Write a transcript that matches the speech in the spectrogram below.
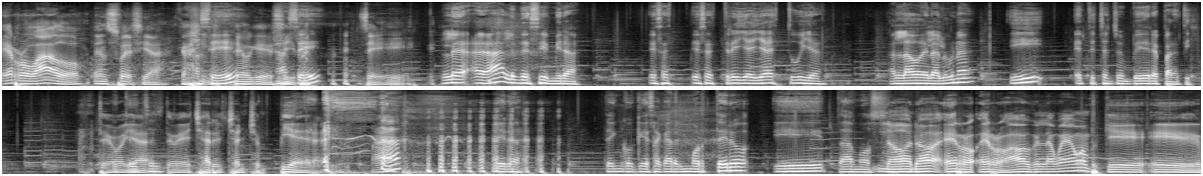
he robado en Suecia. Carly, sí? Tengo que ¿Ah, decir. sí? sí. Le, ah, les decís, mira, esa, esa estrella ya es tuya, al lado de la luna, y este chancho en piedra es para ti. Te voy, a, te voy a echar el chancho en piedra. tío. ¿Ah? Mira, tengo que sacar el mortero y estamos. No, no, he, ro- he robado con la weá, weón, porque eh,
